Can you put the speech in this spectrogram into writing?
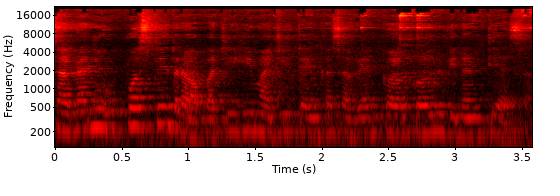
सगळ्यांनी उपस्थित रावपाची ही म्हाजी तांकां सगळ्यांक कळकळून विनंती आसा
